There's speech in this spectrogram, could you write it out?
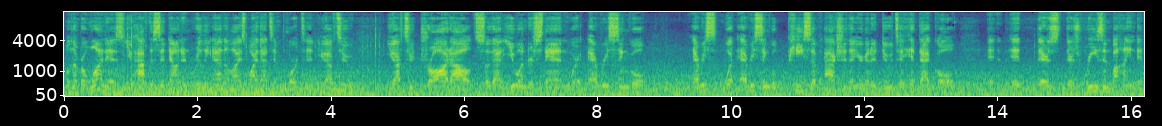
Well number one is you have to sit down and really analyze why that's important. You have to you have to draw it out so that you understand where every single every what every single piece of action that you're going to do to hit that goal it, it there's there's reason behind it.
